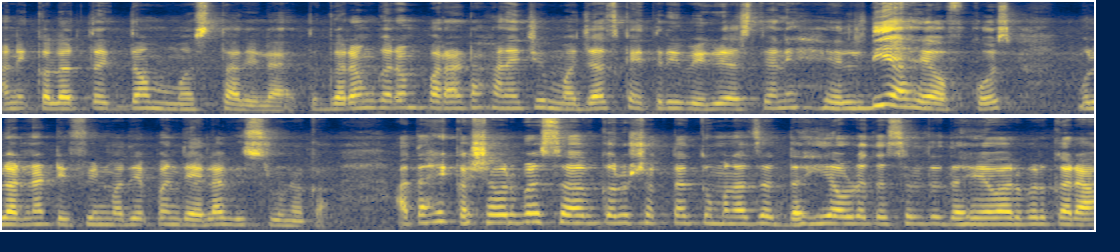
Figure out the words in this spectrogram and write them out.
आणि कलर तर एकदम मस्त आलेला आहे. तर गरम गरम पराठा खाण्याची मजाच काहीतरी वेगळी असते आणि हेल्दी आहे ऑफकोर्स मुलांना टिफिनमध्ये पण द्यायला विसरू नका. आता हे कशाबरोबर सर्व करू शकता? तुम्हाला जर दही आवडत असेल तर दह्याबरोबर करा.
